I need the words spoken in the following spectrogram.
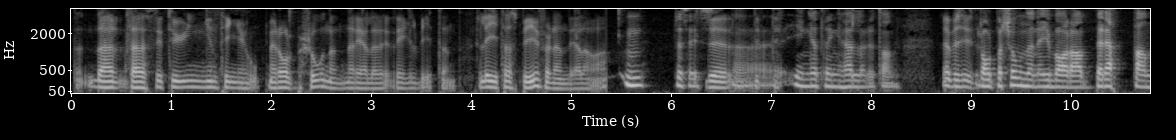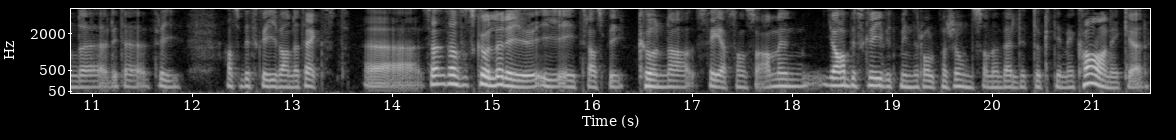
Där, där sitter ju ingenting ihop med rollpersonen när det gäller regelbiten. Eller Itras by för den delen va? Mm, precis. Det, uh, det, ingenting heller utan ja, precis. rollpersonen är ju bara berättande, lite fri, alltså beskrivande text. Uh, sen, sen, så skulle det ju i Itras by kunna ses som så, ja, men jag har beskrivit min rollperson som en väldigt duktig mekaniker.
